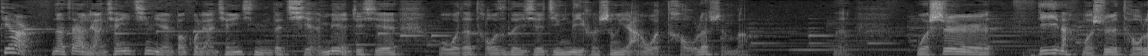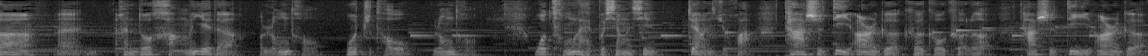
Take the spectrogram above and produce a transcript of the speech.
第二，那在两千一七年，包括两千一七年的前面这些，我的投资的一些经历和生涯，我投了什么？嗯，我是第一呢，我是投了呃很多行业的龙头，我只投龙头，我从来不相信这样一句话，它是第二个可口可乐，它是第二个。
